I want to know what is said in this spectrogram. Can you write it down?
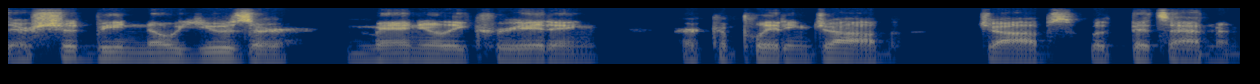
There should be no user manually creating or completing job jobs with bits admin.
